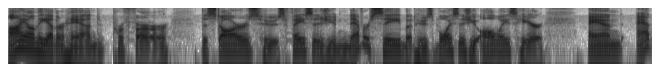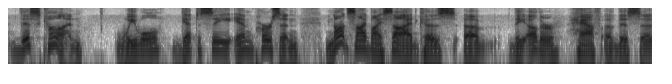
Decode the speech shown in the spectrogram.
I, on the other hand, prefer the stars whose faces you never see but whose voices you always hear. And at this con, we will get to see in person, not side by side, because uh, the other half of this uh,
